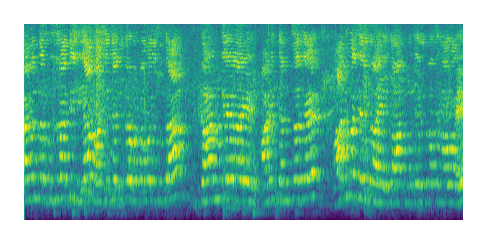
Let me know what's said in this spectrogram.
त्यानंतर गुजराती या भाषेच्या चित्रपटामध्ये सुद्धा काम केलेलं आहे. आणि त्यांचं जे आत्मचरित्र आहे त्या आत्मचरित्राचं नाव आहे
